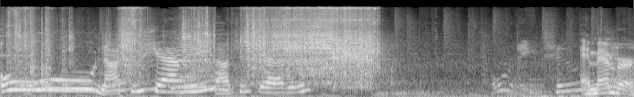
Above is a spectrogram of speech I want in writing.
Oh, not too shabby. Not too shabby. And remember,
